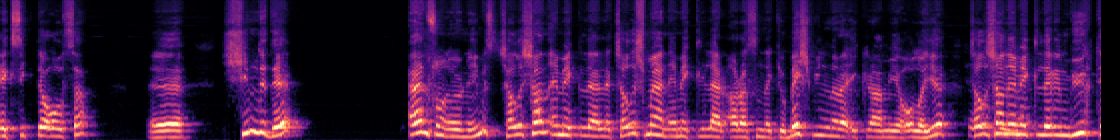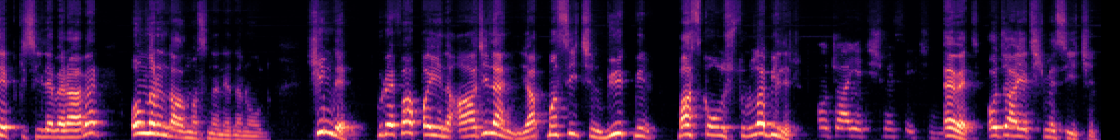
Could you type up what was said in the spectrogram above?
Eksik de olsa. E, şimdi de en son örneğimiz çalışan emeklilerle çalışmayan emekliler arasındaki o 5 bin lira ikramiye olayı çalışan Tepkiyle. emeklilerin büyük tepkisiyle beraber onların da almasına neden oldu. Şimdi bu refah payını acilen yapması için büyük bir baskı oluşturulabilir. Ocağa yetişmesi için. Evet, ocağa yetişmesi için.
